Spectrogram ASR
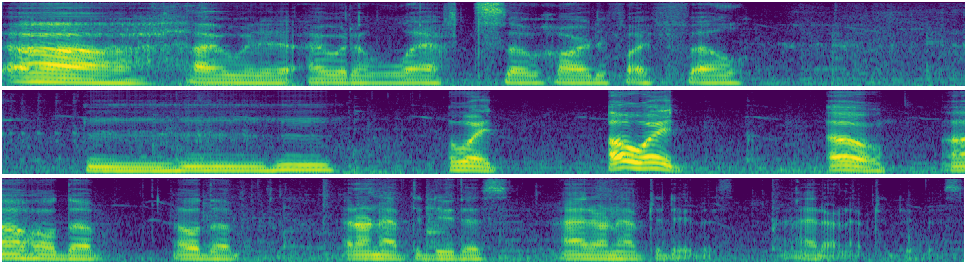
Ah, I would have I would have laughed so hard if I fell. Mm-hmm. Oh wait. Oh wait. Oh. Oh, hold up. Hold up. I don't have to do this. I don't have to do this. I don't have to do this.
